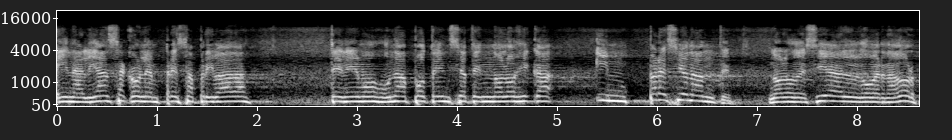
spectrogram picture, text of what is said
En alianza con la empresa privada tenemos una potencia tecnológica impresionante. Nos lo decía el gobernador.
